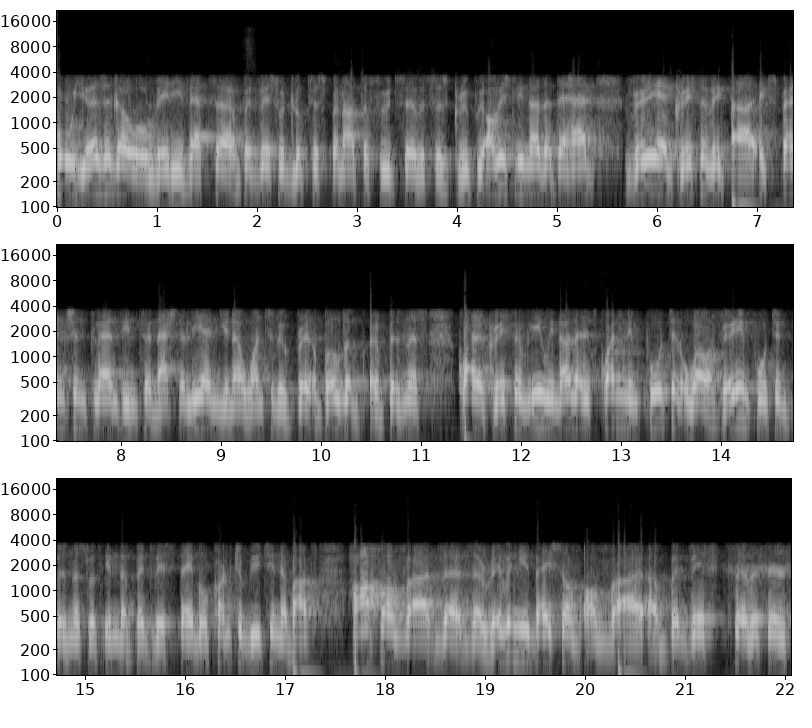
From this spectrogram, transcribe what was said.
four years ago already, that uh, Bidvest would look to spin out the food services group. We obviously know that they had very aggressive uh, expansion plans internationally, and you know wanted to build a, business quite aggressively. We know that it's quite an important, well, a very important business within the Bidvest stable, contributing about half of uh, the the revenue base of of, uh, of Bidvest services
